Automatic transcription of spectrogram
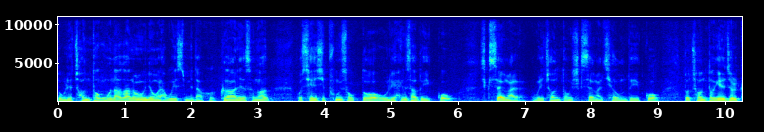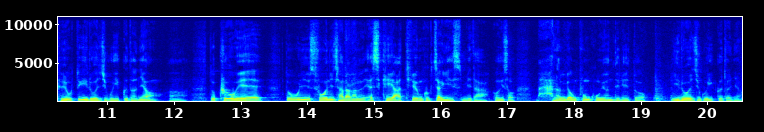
또 우리 전통 문화관을 운영을 하고 있습니다. 그, 그 안에서는 뭐 세시 풍속도 우리 행사도 있고 식생활, 우리 전통 식생활 체험도 있고 또 전통 예절 교육도 이루어지고 있거든요. 어, 또그 외에 또 우리 수원이 자랑하는 SK 아트리움 극장이 있습니다. 거기서 많은 명품 공연들이 또 이루어지고 있거든요.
